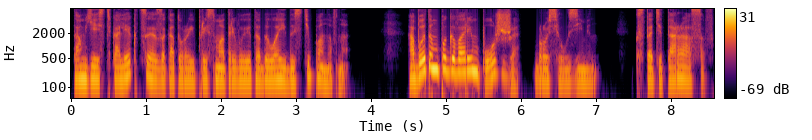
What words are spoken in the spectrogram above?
Там есть коллекция, за которой присматривает Аделаида Степановна». «Об этом поговорим позже», — бросил Зимин. «Кстати, Тарасов,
